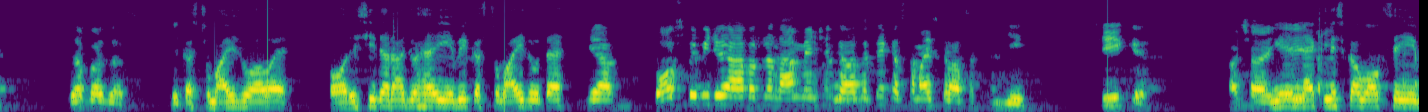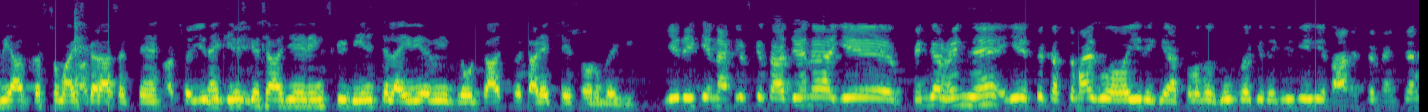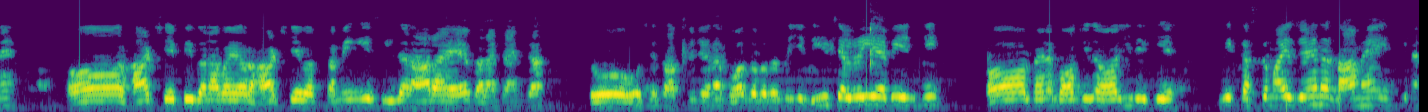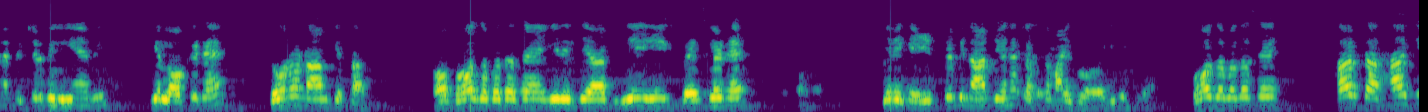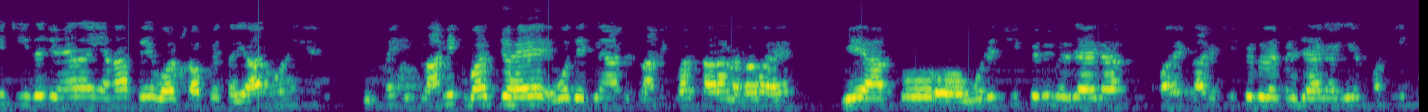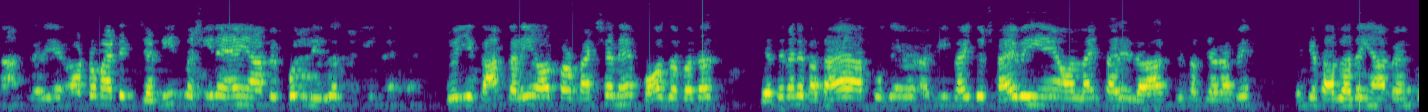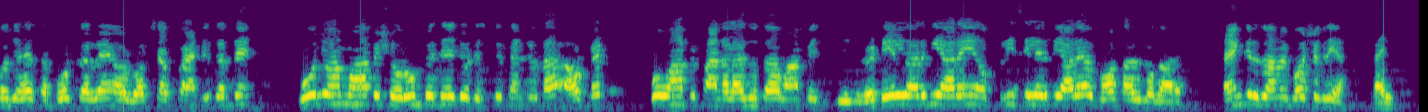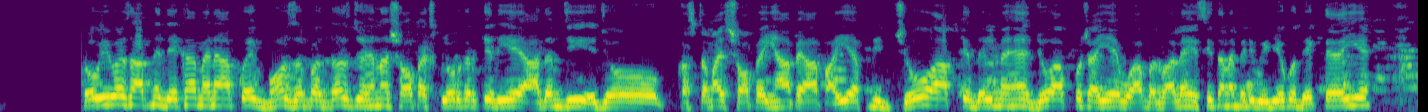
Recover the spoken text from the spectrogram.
ज़बरदस्त। ये कस्टमाइज हुआ हुआ है और इसी तरह जो है ये भी कस्टमाइज होता है। ये आप बॉक्स पे भी जो है आप अपना नाम मेंशन करा सकते हैं कस्टमाइज करा सकते हैं। जी। ठीक है। अच्छा ये ये नेकलेस का बॉक्स है ये भी आप कस्टमाइज करा सकते हैं। अच्छा ये नेकलेस के साथ ये रिंग्स की डील चलाई हुई है अभी ब्रॉडकास्ट पे साढ़े छह सौ रुपए की। ये देखिए नेकलेस के साथ जो है ना ये फिंगर रिंग्स हैं ये इस पे कस्टमाइज हुआ हुआ ये देखिए आप थोड़ा सा जूम करके देख लीजिए ये नाम इस पे मेंशन है। और हार्ट शेप भी बना हुआ है और हार्ट शेप अब कमिंग ही सीज़न आ रहा है वैलेंटाइन का। तो उस हिसाब से जो है ना, बहुत ज़बरदस्त है। ये डील चल रही है अभी इनकी और मैंने बहुत चीज़ें और ये है। ये कस्टमाइज जो है ना, नाम है इनकी, मैंने पिक्चर भी ली है अभी। ये लॉकेट है, दोनों नाम के साथ। और बहुत ज़बरदस्त है। ये देखिए आप, ये एक ब्रेसलेट है। ये देखिए, इस पे भी नाम जो है ना कस्टमाइज हुआ है। ये देखिए आप, बहुत ज़बरदस्त है। हर तरह की चीज़ें जो है ना, यहाँ पे वर्कशॉप पे तैयार हो रही हैं। इसमें इस्लामिक वर्क जो है, वो देख लें आप, इस्लामिक वर्क सारा लगा हुआ है। ये आपको वुडन शीट पे भी मिल जाएगा और एक्लाइट शीट पे भी मिल जाएगा। ये मशीन काम कर रही है। ऑटोमेटिक जदीद मशीनें हैं यहाँ पे फुल लेजर मशीन है जो ये काम कर रही है और परफेक्शन है, बहुत ज़बरदस्त। जैसे मैंने बताया आपको कि अमीन भाई तो छाए हुए ही ऑनलाइन सारे दराज पे सब जगह पे। इनके साहबजादे यहाँ पे उनको जो है सपोर्ट कर रहे हैं और वर्कशॉप को हैंडल करते हैं। वो जो हम वहाँ पे शोरूम पे थे, जो डिस्प्ले सेंटर था आउटलेट वो वहाँ पे फाइनलाइज होता है। वहाँ पे रिटेलर भी आ रहे हैं और प्री सेलर भी आ रहे हैं और बहुत सारे लोग आ रहे हैं। थैंक यू रिजवान बहुत शुक्रिया। राइट तो व्यूवर्स आपने देखा, मैंने आपको एक बहुत ज़बरदस्त जो है ना शॉप एक्सप्लोर करके दिए। आदम जी, जो कस्टमाइज शॉप है, यहाँ पे आप आइए, अपनी जो आपके दिल में है, जो आपको चाहिए, वो आप बनवा लें। इसी तरह मेरी वीडियो को देखते रहिए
